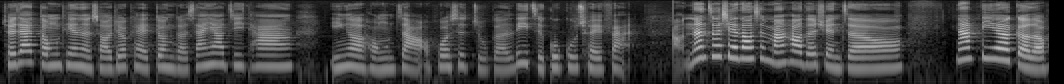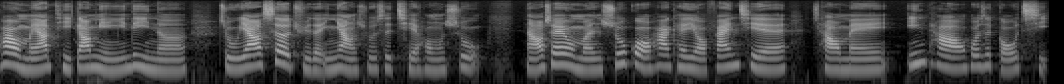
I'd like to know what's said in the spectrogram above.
所以在冬天的时候，就可以炖个山药鸡汤、银耳红枣，或是煮个栗子菇菇炊饭。好，那这些都是蛮好的选择哦。那第二个的话，我们要提高免疫力呢，主要摄取的营养素是茄红素。然后，所以我们蔬果的话，可以有番茄、草莓、樱桃或是枸杞。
